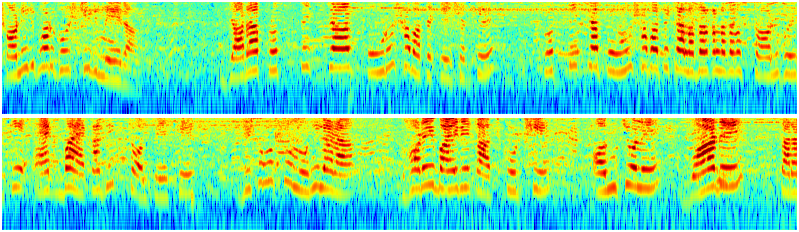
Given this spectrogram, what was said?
স্বনির্ভর গোষ্ঠীর মেয়েরা, যারা প্রত্যেকটা পৌরসভা থেকে এসেছে প্রত্যেকটা পৌরসভা থেকে আলাদা আলাদা স্টল হয়েছে, এক বা একাধিক স্টল পেয়েছে। যে সমস্ত মহিলারা ঘরে বাইরে কাজ করছে, অঞ্চলে, ওয়ার্ডে তারা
